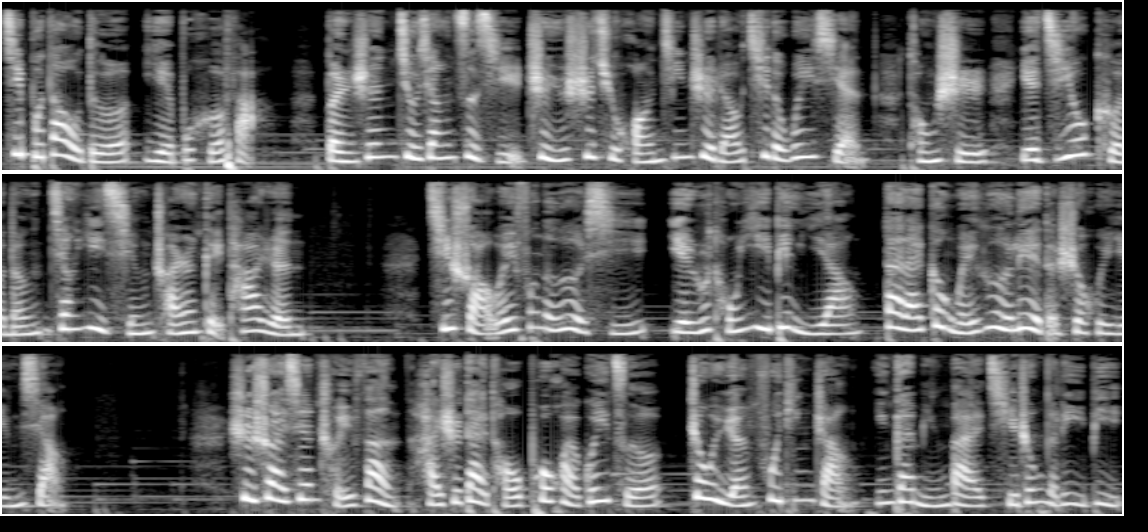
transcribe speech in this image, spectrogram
既不道德也不合法，本身就将自己置于失去黄金治疗期的危险，同时也极有可能将疫情传染给他人。其耍威风的恶习，也如同疫病一样，带来更为恶劣的社会影响。是率先垂范，还是带头破坏规则？这位原副厅长应该明白其中的利弊。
